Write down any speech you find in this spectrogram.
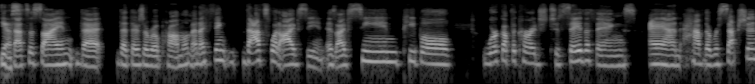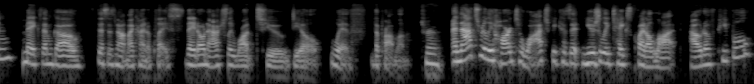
yes, that's a sign that that there's a real problem. And I think that's what I've seen is I've seen people work up the courage to say the things and have the reception make them go, this is not my kind of place. They don't actually want to deal with the problem. True. And that's really hard to watch because it usually takes quite a lot out of people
